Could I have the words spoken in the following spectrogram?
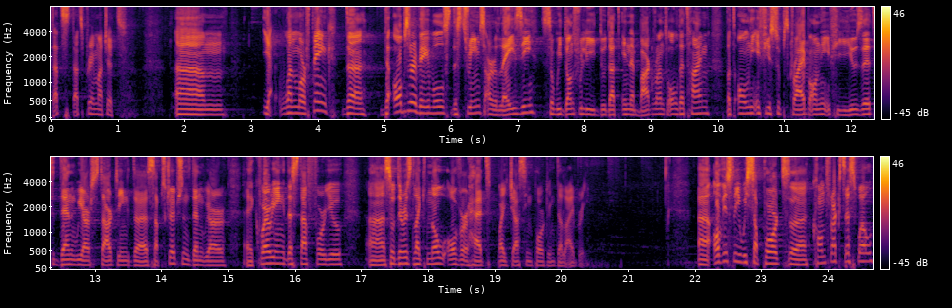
that's, that's pretty much it. Um, yeah, one more thing. The, the observables, the streams are lazy, so we don't really do that in the background all the time. But only if you subscribe, only if you use it, then we are starting the subscriptions, then we are uh, querying the stuff for you. Uh, so there is like no overhead by just importing the library. Uh, obviously, we support uh, contracts as well.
